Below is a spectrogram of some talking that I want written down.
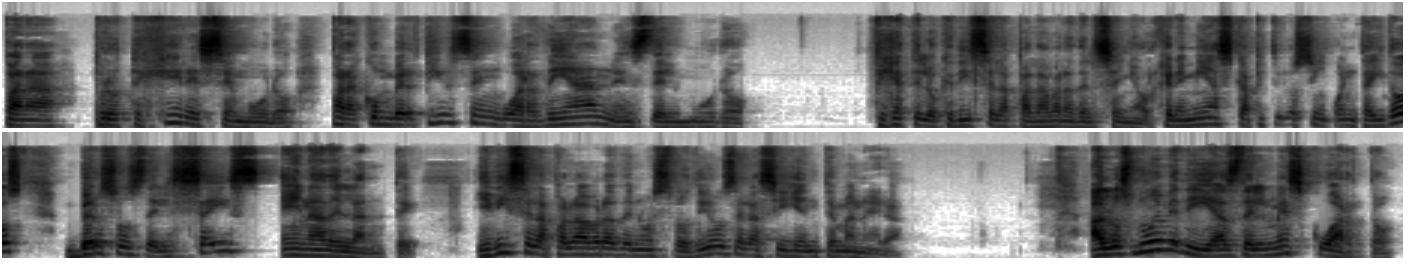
para proteger ese muro, para convertirse en guardianes del muro? Fíjate lo que dice la palabra del Señor. Jeremías capítulo 52, versos del 6 en adelante. Y dice la palabra de nuestro Dios de la siguiente manera. A los nueve días del mes cuarto,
